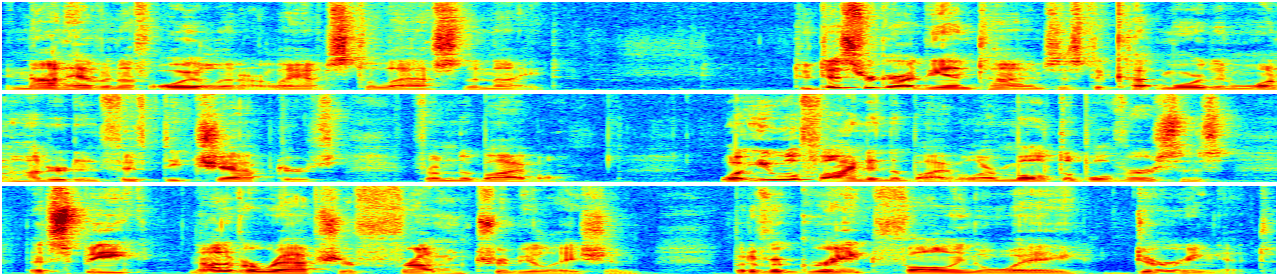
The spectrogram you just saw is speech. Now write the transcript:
and not have enough oil in our lamps to last the night. To disregard the end times is to cut more than 150 chapters from the Bible. What you will find in the Bible are multiple verses that speak not of a rapture from tribulation, but of a great falling away during it.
